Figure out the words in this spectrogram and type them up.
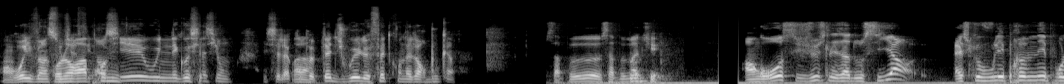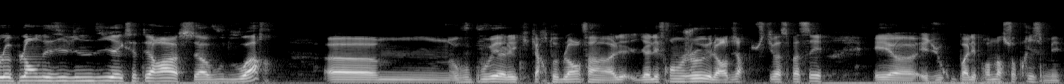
En gros, il veut un On soutien leur a financier ou une négociation. Et c'est là qu'on Voilà. peut peut-être jouer le fait qu'on a leur bouquin. Ça peut, ça peut matcher. En gros, c'est juste les adoucir. Est-ce que vous les prévenez pour le plan des Ivindi, etc. C'est à vous de voir. Euh, vous pouvez aller carte blanche, enfin y aller franc jeu et leur dire tout ce qui va se passer et, euh, et du coup pas les prendre par surprise, mais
